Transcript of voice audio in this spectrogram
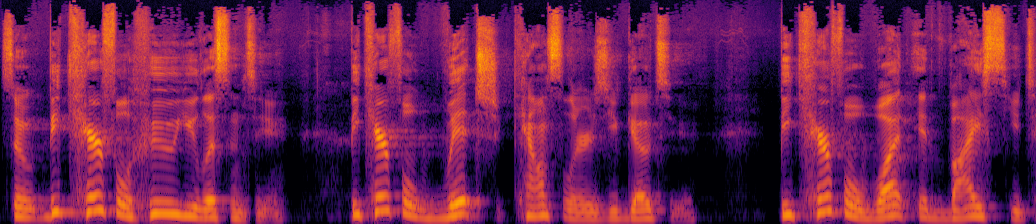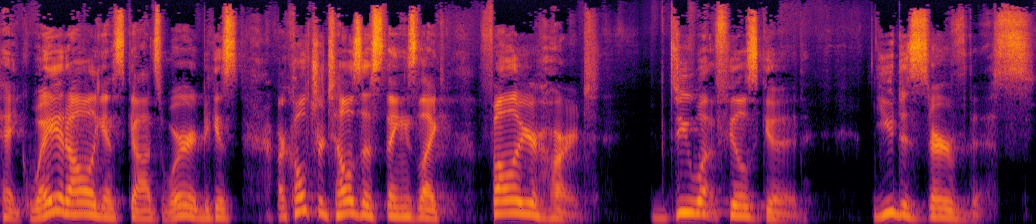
So be careful who you listen to. Be careful which counselors you go to. Be careful what advice you take. Weigh it all against God's word because our culture tells us things like follow your heart, do what feels good. You deserve this.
